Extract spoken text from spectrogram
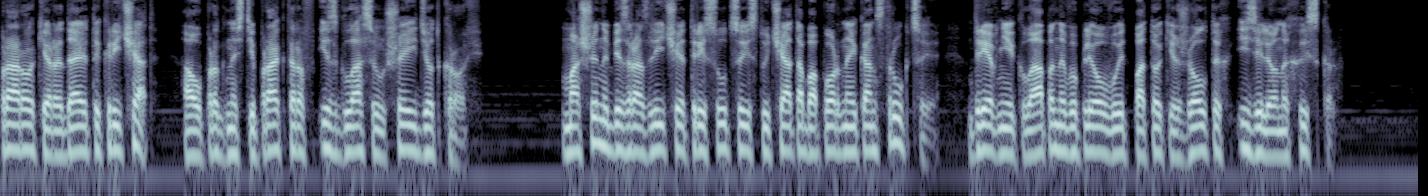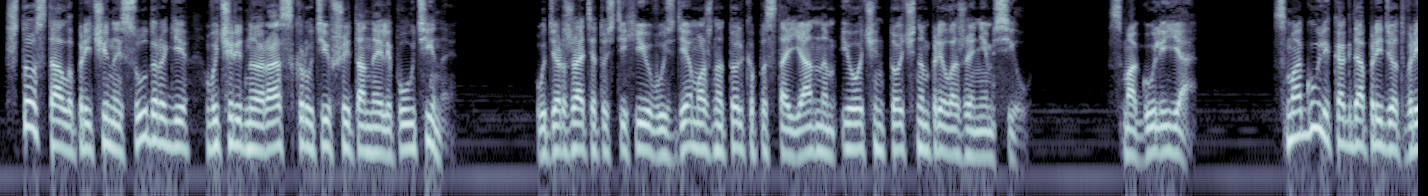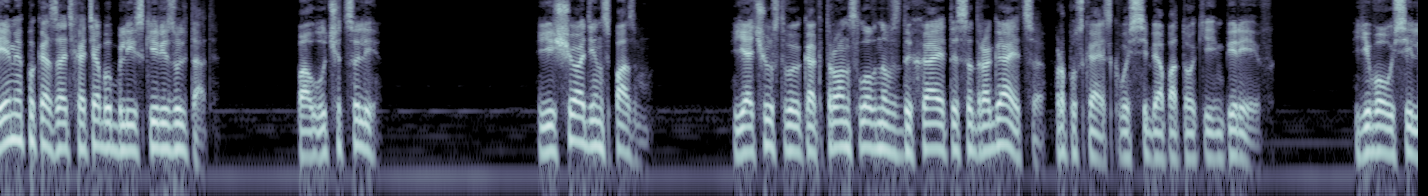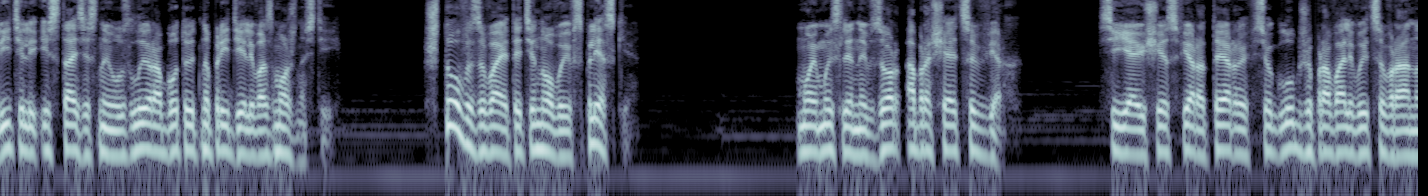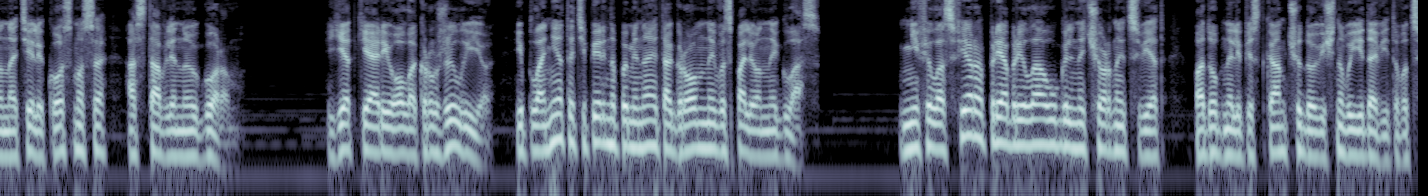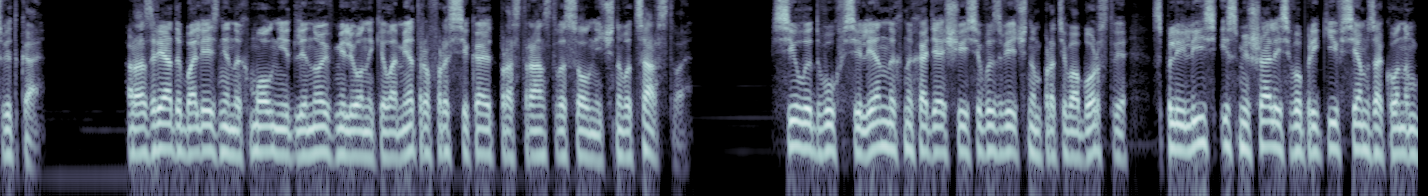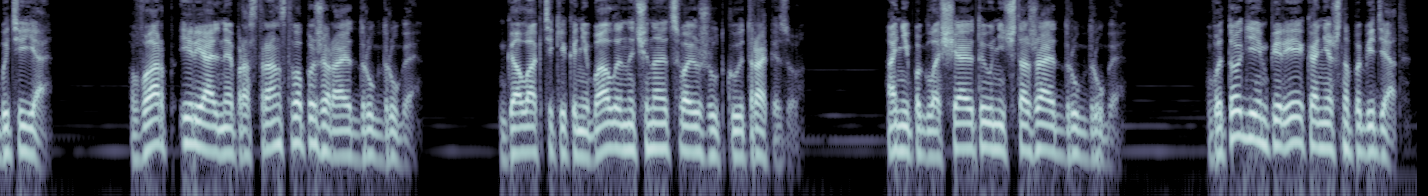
Пророки рыдают и кричат, а у прогностипракторов из глаз и ушей идет кровь. Машины безразличия трясутся и стучат об опорные конструкции, древние клапаны выплевывают потоки желтых и зеленых искр что стало причиной судороги, в очередной раз скрутившей тоннели паутины. Удержать эту стихию в узде можно только постоянным и очень точным приложением сил. Смогу ли я? Смогу ли, когда придет время, показать хотя бы близкий результат? Получится ли? Еще один спазм. Я чувствую, как трон словно вздыхает и содрогается, пропуская сквозь себя потоки импереев. Его усилители и стазисные узлы работают на пределе возможностей. Что вызывает эти новые всплески? Мой мысленный взор обращается вверх. Сияющая сфера Терры все глубже проваливается в рану на теле космоса, оставленную гором. Едкий ореол окружил ее, и планета теперь напоминает огромный воспаленный глаз. Нефилосфера приобрела угольно-черный цвет, подобно лепесткам чудовищного ядовитого цветка. Разряды болезненных молний длиной в миллионы километров рассекают пространство Солнечного Царства. Силы двух вселенных, находящиеся в извечном противоборстве, сплелись и смешались вопреки всем законам бытия. Варп и реальное пространство пожирают друг друга. Галактики-каннибалы начинают свою жуткую трапезу. Они поглощают и уничтожают друг друга. В итоге империи, конечно, победят.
